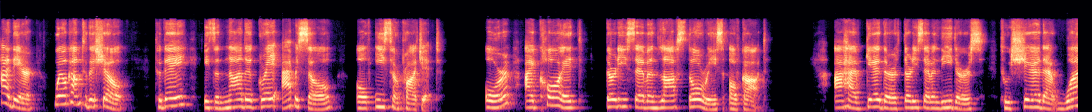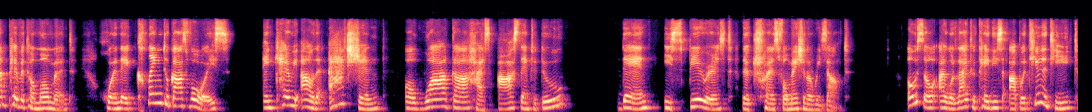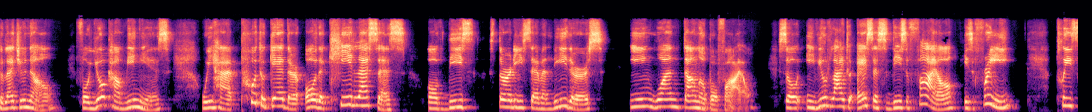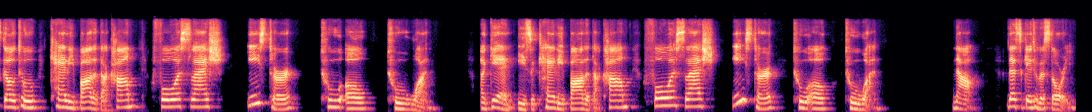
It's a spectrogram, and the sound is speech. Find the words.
Hi there. Welcome to the show. Today is another great episode of Easter Project, or I call it 37 Love Stories of God. I have gathered 37 leaders to share that one pivotal moment when they cling to God's voice and carry out the action of what God has asked them to do, then experienced the transformational result. Also, I would like to take this opportunity to let you know for your convenience, we have put together all the key lessons of these 37 leaders in one downloadable file. So if you'd like to access this file, it's free. Please go to kellybutler.com forward slash Easter 2021. Again, it's kellybutler.com forward slash Easter 2021. Now, let's get to the story.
